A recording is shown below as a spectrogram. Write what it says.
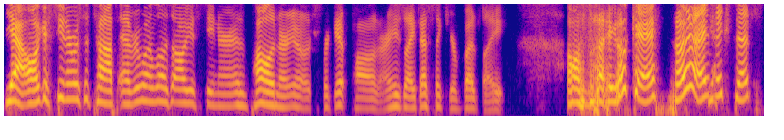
Yeah, Augustiner was the top. Everyone loves Augustiner and Paulaner. You know, forget Paulaner. He's like, that's like your Bud Light. I was like, okay, all right, Yeah. makes sense.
